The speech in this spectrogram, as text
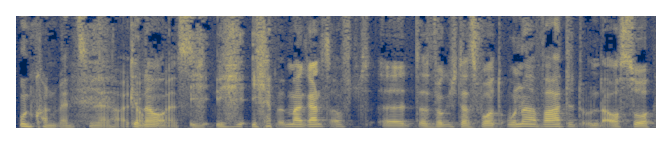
unkonventionell halt genau. ist. Genau, ich, ich, ich habe immer ganz oft äh, das, wirklich das Wort unerwartet und auch so,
